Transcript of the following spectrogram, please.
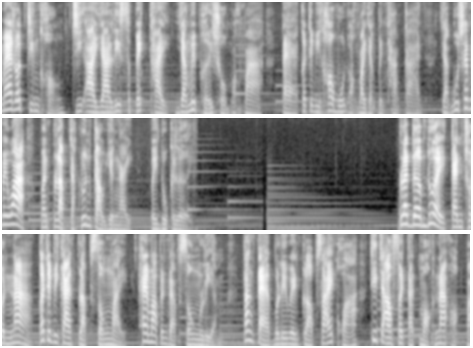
แม้รถจริงของ GR Yaris Spec ไทยยังไม่เผยโฉมออกมา แต่ก็จะมีข้อมูลออกมาอย่างเป็นทางการ อยากรู้ใช่ไหมว่ามันปรับจากรุ่นเก่ายังไง ไปดูกันเลย ประเดิมด้วยกันชนหน้าก็จะมีการปรับทรงใหม่ ให้มาเป็นแบบทรงเหลี่ยม ตั้งแต่บริเวณกรอบซ้ายขวาที่จะเอาไฟตัดหมอกหน้าออกไป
